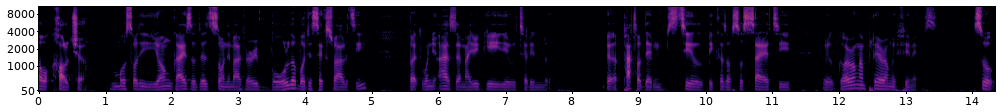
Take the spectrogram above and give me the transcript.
our culture. Most of the young guys, some of them are very bold about their sexuality, but when you ask them, are you gay, they will tell you no. But a part of them still, because of society, will go around and play around with females. So,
